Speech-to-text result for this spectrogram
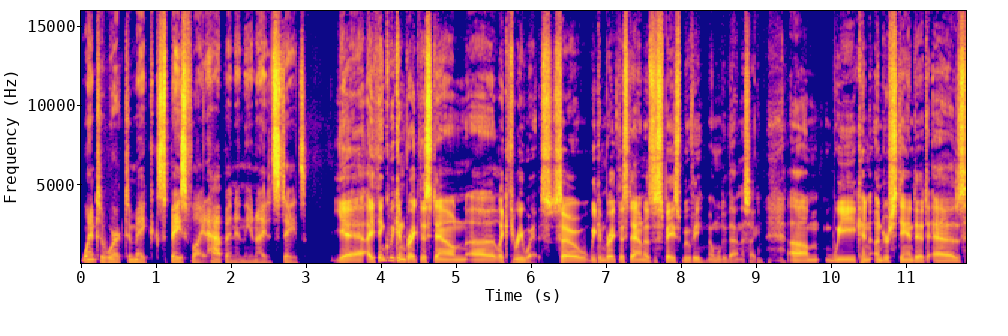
went to work to make spaceflight happen in the United States. Yeah, I think we can break this down uh, like three ways. So we can break this down as a space movie, and we'll do that in a second. Um, we can understand it as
